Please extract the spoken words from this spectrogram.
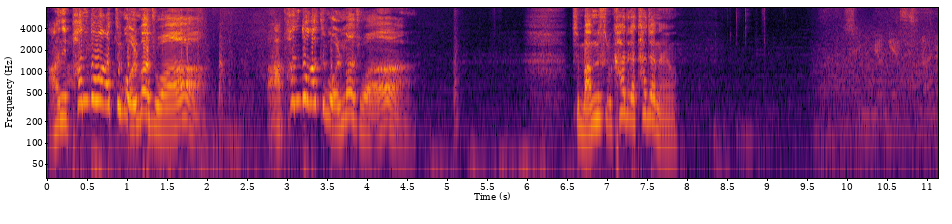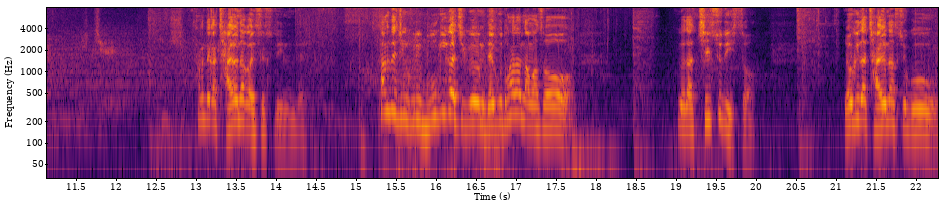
아니, 판도와 같은 거 얼마나 좋아. 아 판도 같은 거 얼마나 좋아. 지금 맘 놓으면 카드가 타잖아요. 상대가 자연화가 있을 수도 있는데. 상대 지금 그리고 무기가 지금 내구도 하나 남아서 이거 나 질 수도 있어. 여기다 자연화 쓰고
